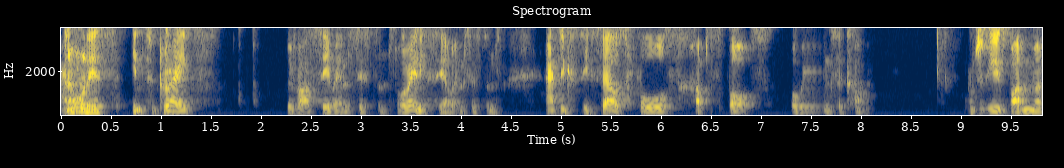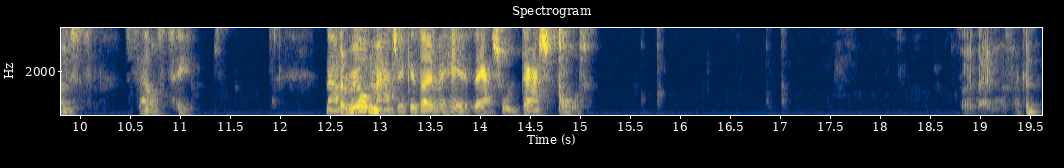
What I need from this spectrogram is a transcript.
And all of this integrates with our CRM systems or any CRM systems. As you can see, Salesforce, HubSpot, or Intercom, which is used by most sales teams. Now, the real magic is over here is the actual dashboard. Sorry, bear one second.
